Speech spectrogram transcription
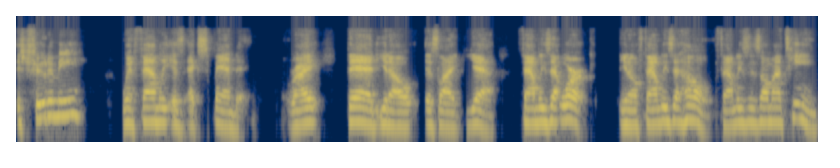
is true to me when family is expanding, right? Then, you know, it's like, yeah, families at work you know, families at home, families is on my team,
